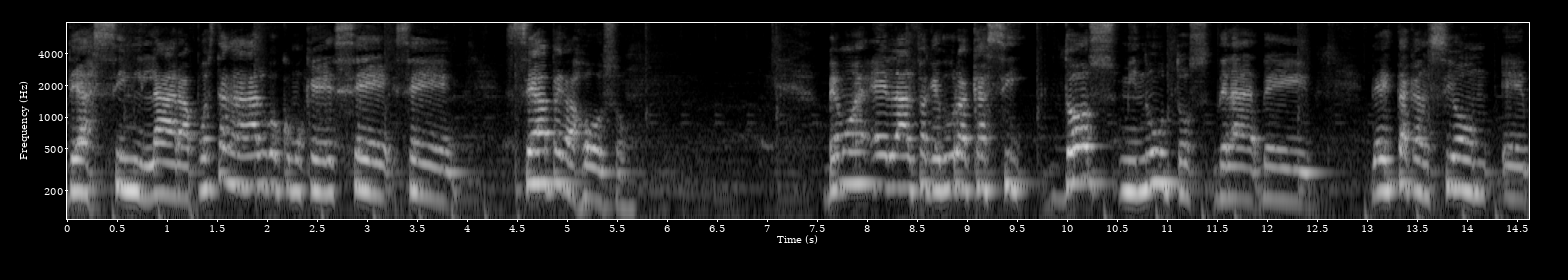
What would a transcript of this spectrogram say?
de, asimilar. Apuestan a algo como que se, sea pegajoso. Vemos el alfa que dura casi dos minutos de, la, de, esta canción. Eh,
